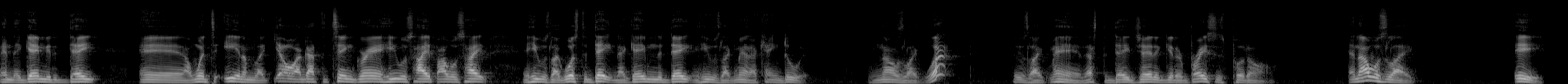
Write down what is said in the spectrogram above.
and they gave me the date. And I went to E and I'm like, yo, I got the ten grand. He was hype, I was hype, and he was like, what's the date? And I gave him the date, and he was like, man, I can't do it. And I was like, what? He was like, man, that's the day Jada get her braces put on. And I was like, E,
